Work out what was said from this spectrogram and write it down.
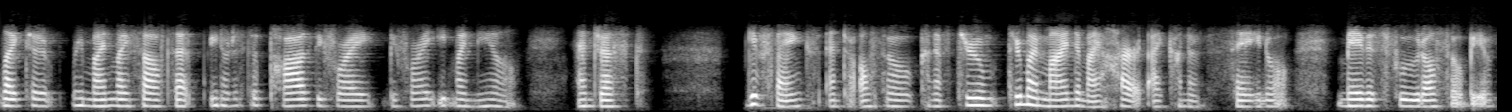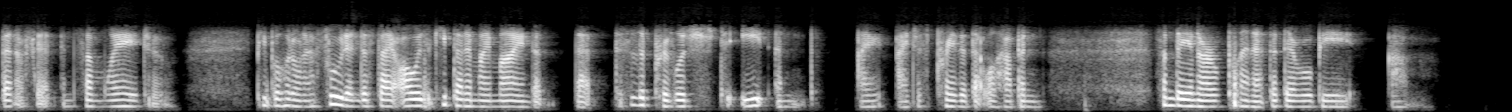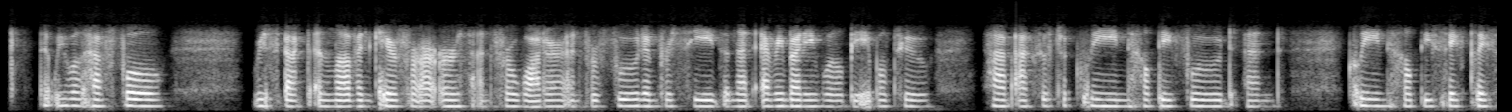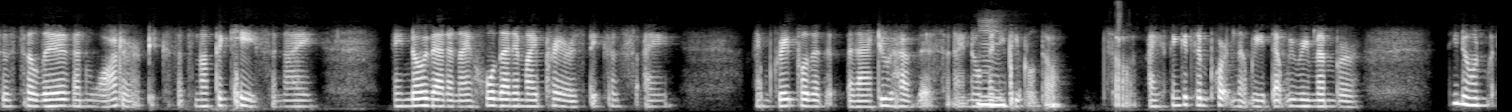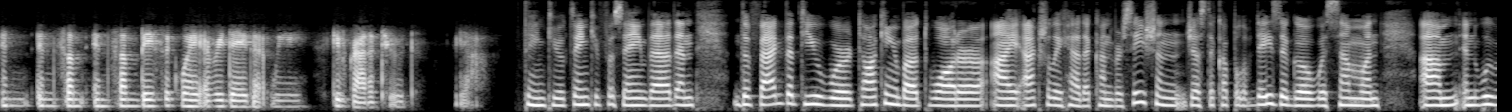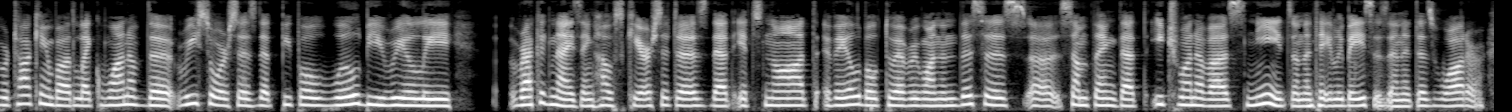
like to remind myself that you know just to pause before I before I eat my meal and just give thanks and to also kind of through through my mind and my heart I kind of say you know may this food also be of benefit in some way to people who don't have food. And just I always keep that in my mind that that this is a privilege to eat. And I I just pray that that will happen someday in our planet that there will be um, that we will have full respect and love and care for our earth and for water and for food and for seeds, and that everybody will be able to have access to clean, healthy food and clean, healthy, safe places to live and water because that's not the case. And I, I know that and I hold that in my prayers because I, I'm grateful that, that I do have this and I know mm. many people don't. So I think it's important that we, that we remember you know, in, in, in some, in some basic way every day that we give gratitude. Yeah. Thank you. Thank you for saying that. And the fact that you were talking about water, I actually had a conversation just a couple of days ago with someone. Um, and we were talking about like one of the resources that people will be really recognizing how scarce it is, that it's not available to everyone. And this is uh, something that each one of us needs on a daily basis, and it is water.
